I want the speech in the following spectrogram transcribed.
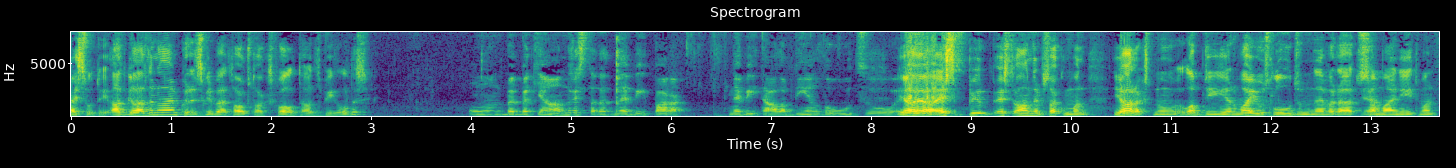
Aizsūtīja atgādinājumu, ka es gribētu augstākas kvalitātes bildes. Un, bet, bet Jānis tad nebija pārāk. Nebija tā laba diena, lūdzu. Jā, jā, es, es Andriem saku, man jāraksta, nu, labdien, vai jūs lūdzu nevarētu jā. samainīt man.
